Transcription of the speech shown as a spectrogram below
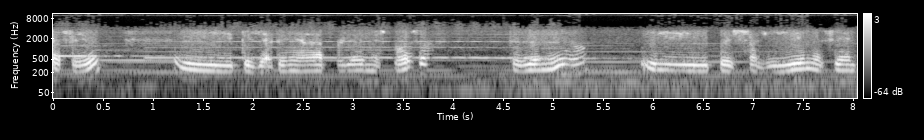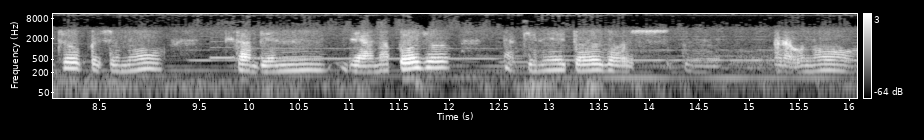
casé y pues ya tenía el apoyo de mi esposa tuve un hijo y pues allí en el centro pues uno también le dan apoyo, tiene todos los, eh, para uno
